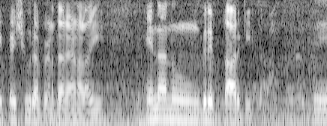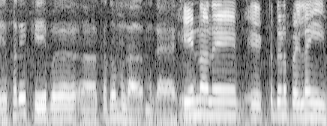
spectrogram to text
ਇੱਕ ਸ਼ੂਰਾ ਪਿੰਡ ਦਾ ਰਹਿਣ ਵਾਲਾ ਜੀ। ਇਹਨਾਂ ਨੂੰ ਗ੍ਰਿਫਤਾਰ ਕੀਤਾ। ਤੇ ਸਰ ਇਹ ਖੇਪ ਅ, ਕਦੋਂ ਮੰਗਾ- ਮੰਗਾਇਆ ਸੀ? ਇਹਨਾਂ ਨੇ ਇੱਕ ਦਿਨ ਪਹਿਲਾਂ ਹੀ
